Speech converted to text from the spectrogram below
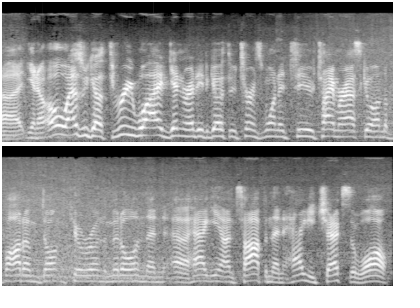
Uh, you know, oh, as we go three wide, getting ready to go through turns one and two. Ty Marasco on the bottom, Dalton Kilrow in the middle, and then uh, Haggy on top. And then Haggy checks the wall,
